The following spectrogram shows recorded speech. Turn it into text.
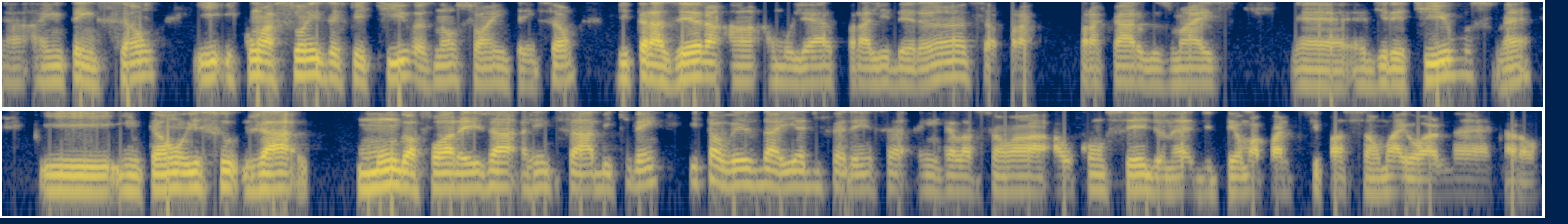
a, a intenção e, e, com ações efetivas, não só a intenção, de trazer a, a mulher para a liderança, para cargos mais é, diretivos, né? E então isso já mundo afora aí já a gente sabe que vem e talvez daí a diferença em relação a, ao conselho, né, de ter uma participação maior, né, Carol?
